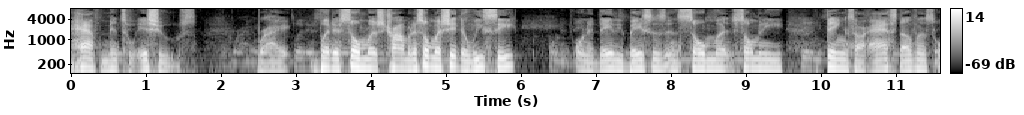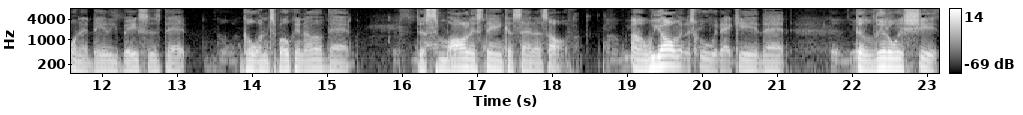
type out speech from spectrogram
have mental issues. Right? But there's so much trauma. There's so much shit that we see on a daily basis and so much so many things are asked of us on a daily basis that go unspoken of that the smallest thing could set us off. Uh, we all went to school with that kid that the littlest shit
